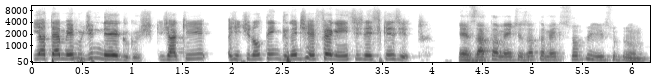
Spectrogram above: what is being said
e até mesmo de negros, já que a gente não tem grandes referências nesse quesito. Exatamente, exatamente sobre isso, Bruno.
